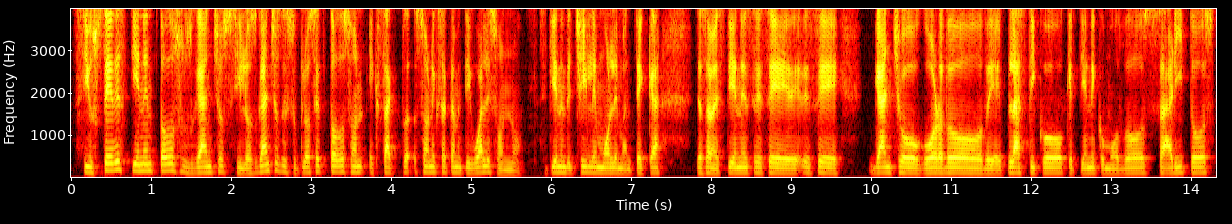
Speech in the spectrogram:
Si ustedes tienen todos sus ganchos, si los ganchos de su closet todos son, exacto, son exactamente iguales o no. Si tienen de chile, mole, manteca, ya sabes, tienes ese, ese gancho gordo de plástico que tiene como dos aritos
